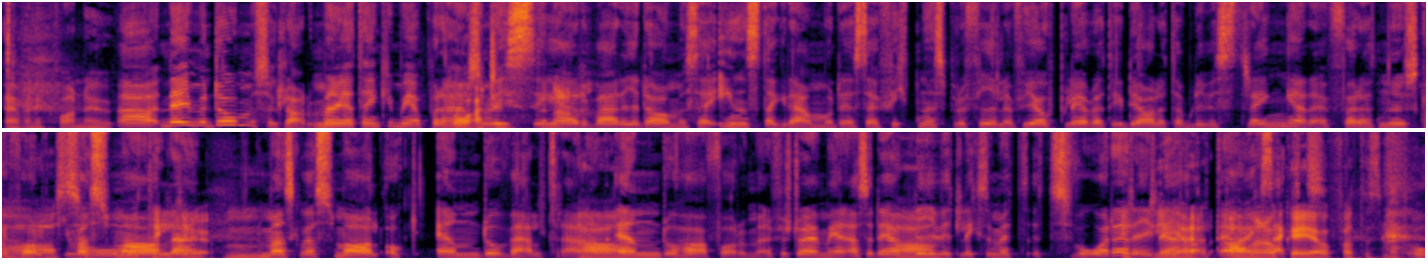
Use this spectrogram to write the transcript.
även är kvar nu. Ja, nej men de såklart. Men jag tänker mer på det här Och som artisterna. vi ser varje dag med så här Instagram och det är så här fitnessprofiler. För jag upplever att idealet har blivit strängare för att nu ska Ah, folk vara smala. Mm. Man ska vara smal och ändå vältränad, Ja. ändå ha former. Förstår jag mer? Alltså det har Ja. blivit liksom ett, ett svårare Ytterligare. ideal. Ja, men okej, jag uppfattar det som att åh,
